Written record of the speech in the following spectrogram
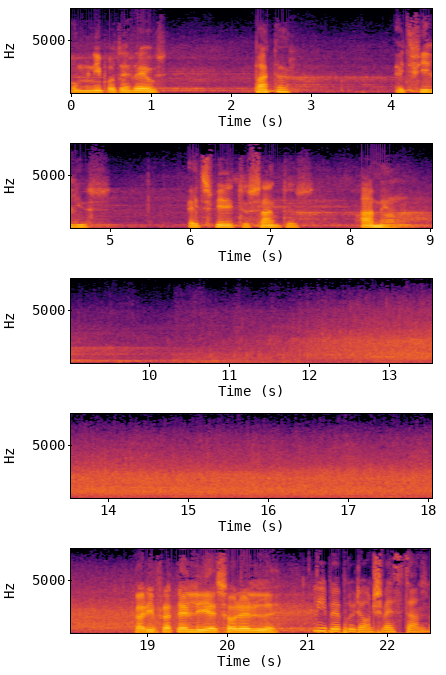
omnipotens Deus, Pater, et Filius, et Spiritus Sanctus. Amen. Amen. Cari fratelli e sorelle, Liebe Brüder und Schwestern,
